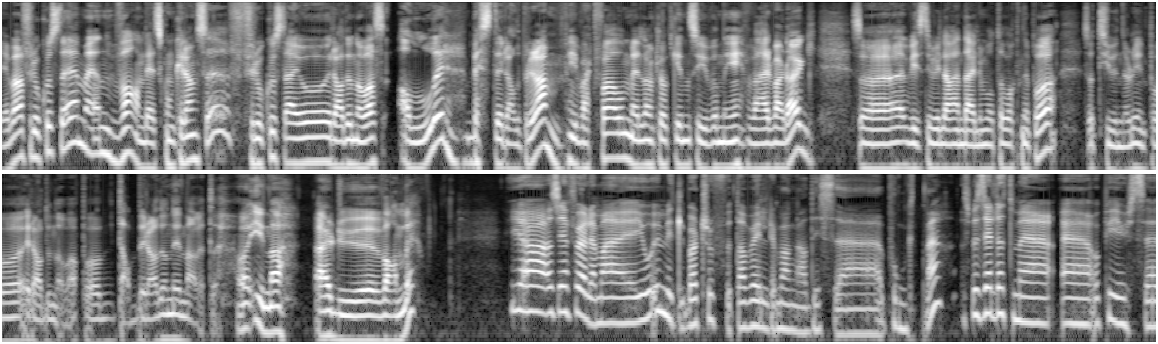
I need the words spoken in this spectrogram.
Det var frokost, det, med en vanlighetskonkurranse. Frokost er jo Radio Novas aller beste radioprogram. I hvert fall mellom klokken syv og ni hver hverdag. Så hvis du vil ha en deilig måte å våkne på, så tuner du inn på Radio Nova på DAB-radioen din. da, vet du. Og Ina, er du vanlig? Ja, altså jeg føler meg jo umiddelbart truffet av veldig mange av disse punktene. Spesielt dette med eh, å pierce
